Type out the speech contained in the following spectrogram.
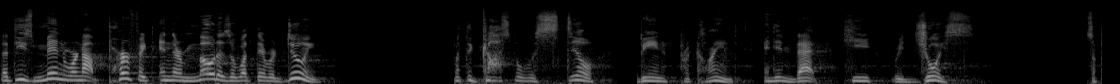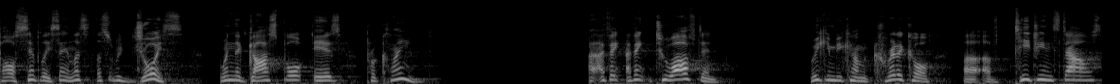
that these men were not perfect in their motives of what they were doing, but the gospel was still being proclaimed. And in that, he rejoiced. So Paul's simply saying, let's, let's rejoice when the gospel is proclaimed. I think, I think too often we can become critical uh, of teaching styles,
